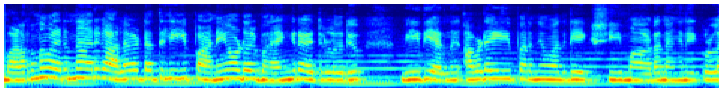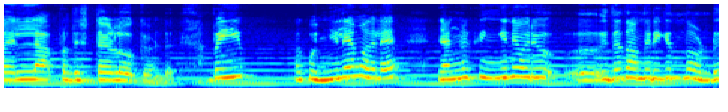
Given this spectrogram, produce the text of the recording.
വളർന്നു വരുന്ന ആ ഒരു കാലഘട്ടത്തിൽ ഈ പനയോട് ഒരു ഭയങ്കരമായിട്ടുള്ള ഒരു ഭീതിയായിരുന്നു. അവിടെ ഈ പറഞ്ഞ മാതിരി യക്ഷി മാടൻ അങ്ങനെയൊക്കെയുള്ള എല്ലാ പ്രതിഷ്ഠകളും ഒക്കെ ഉണ്ട്. അപ്പോൾ ഈ കുഞ്ഞിലേ മുതലേ ഞങ്ങൾക്ക് ഇങ്ങനെ ഒരു ഇത് തന്നിരിക്കുന്നതുകൊണ്ട്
